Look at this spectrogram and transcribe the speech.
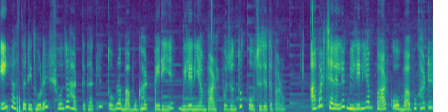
এই রাস্তাটি ধরে সোজা হাঁটতে থাকলে তোমরা বাবুঘাট পেরিয়ে মিলেনিয়াম পার্ক পর্যন্ত পৌঁছে যেতে পারো। আমার চ্যানেলে মিলেনিয়াম পার্ক ও বাবুঘাটের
